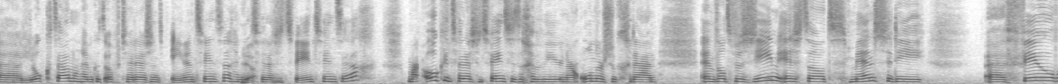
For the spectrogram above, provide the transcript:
uh, lockdown. Dan heb ik het over 2021 en niet Ja. 2022. Maar ook in 2022 hebben we hier naar onderzoek gedaan. En wat we zien is dat mensen die uh, veel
